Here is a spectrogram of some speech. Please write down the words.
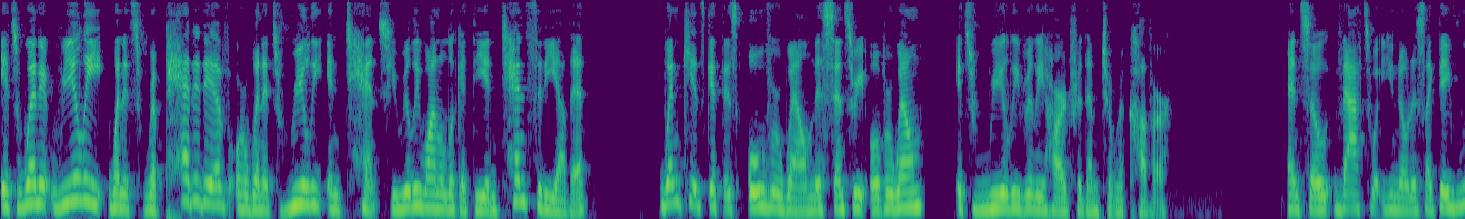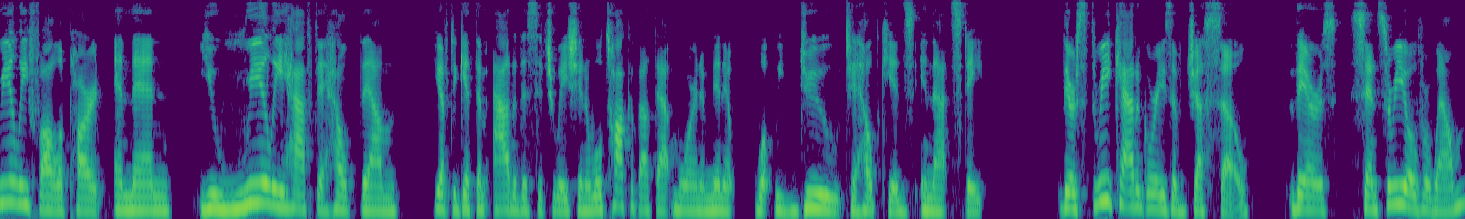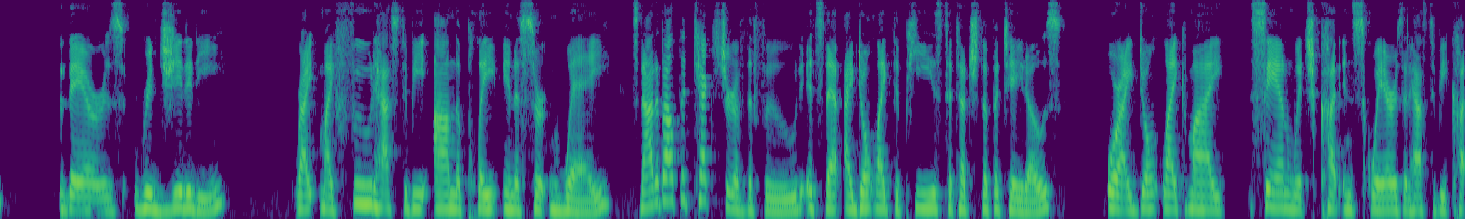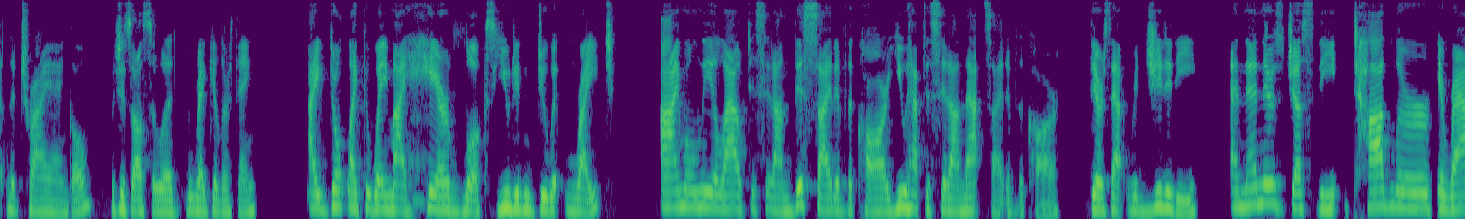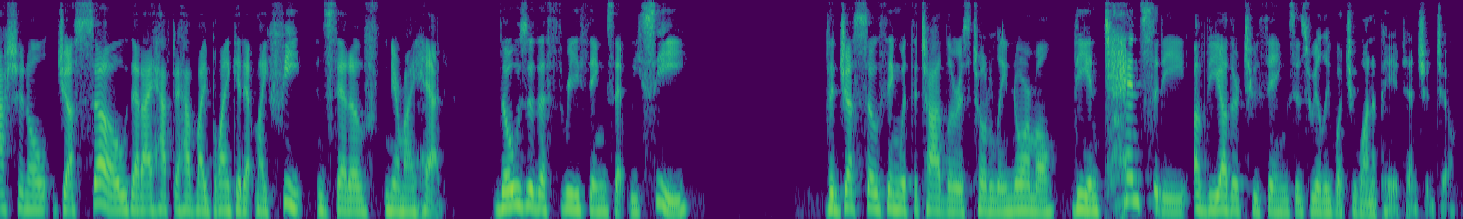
it's when it really, when it's repetitive or when it's really intense. You really want to look at the intensity of it. When kids get this overwhelm, this sensory overwhelm, it's really, really hard for them to recover. And so that's what you notice. Like they really fall apart and then you really have to help them. You have to get them out of the situation. And we'll talk about that more in a minute, what we do to help kids in that state. There's three categories of just so. There's sensory overwhelm, there's rigidity, right? My food has to be on the plate in a certain way. It's not about the texture of the food. It's that I don't like the peas to touch the potatoes, or I don't like my sandwich cut in squares. It has to be cut in a triangle, which is also a regular thing. I don't like the way my hair looks. You didn't do it right. I'm only allowed to sit on this side of the car. You have to sit on that side of the car. There's that rigidity. And then there's just the toddler irrational, just so that I have to have my blanket at my feet instead of near my head. Those are the three things that we see. The just so thing with the toddler is totally normal. The intensity of the other two things is really what you want to pay attention to.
